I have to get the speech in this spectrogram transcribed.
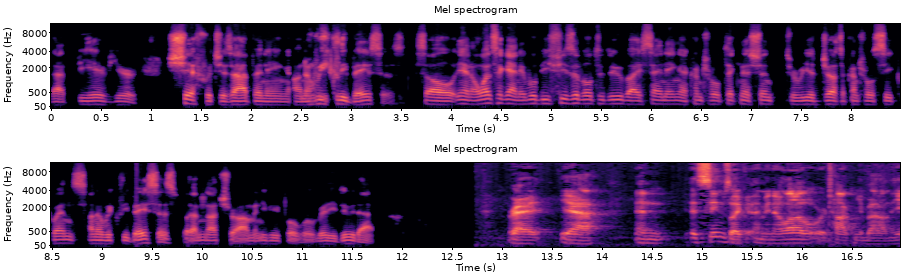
that behavior shift which is happening on a weekly basis. So you know, once again, it will be feasible to do by sending a control technician to readjust the control sequence on a weekly basis, but I'm not sure how many people will really do that. Right. Yeah. And it seems like I mean a lot of what we're talking about on the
